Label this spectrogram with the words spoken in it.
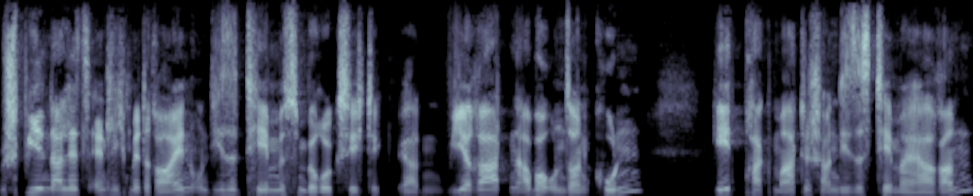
spielen da letztendlich mit rein und diese Themen müssen berücksichtigt werden. Wir raten aber unseren Kunden, geht pragmatisch an dieses Thema heran,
